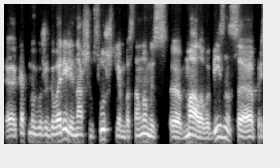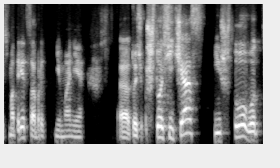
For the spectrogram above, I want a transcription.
э, как мы уже говорили, нашим слушателям, в основном из э, малого бизнеса, присмотреться, обратить внимание, то есть что сейчас и что вот,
